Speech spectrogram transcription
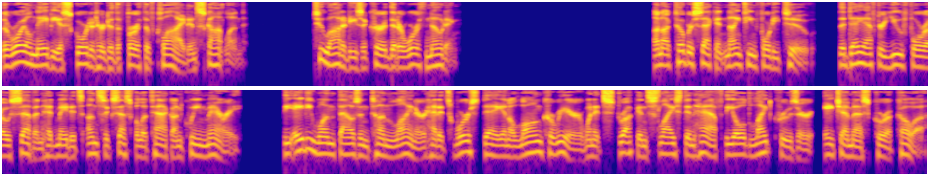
the Royal Navy escorted her to the Firth of Clyde in Scotland. Two oddities occurred that are worth noting. On October 2, 1942, the day after U 407 had made its unsuccessful attack on Queen Mary, the 81,000 ton liner had its worst day in a long career when it struck and sliced in half the old light cruiser HMS Curacoa,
